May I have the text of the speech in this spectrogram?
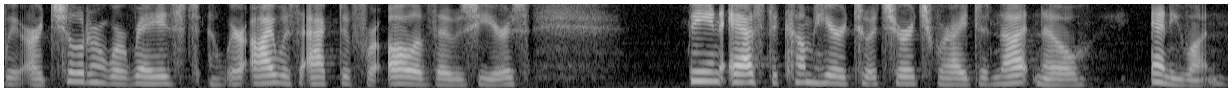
we, our children were raised, and where I was active for all of those years. Being asked to come here to a church where I did not know anyone.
